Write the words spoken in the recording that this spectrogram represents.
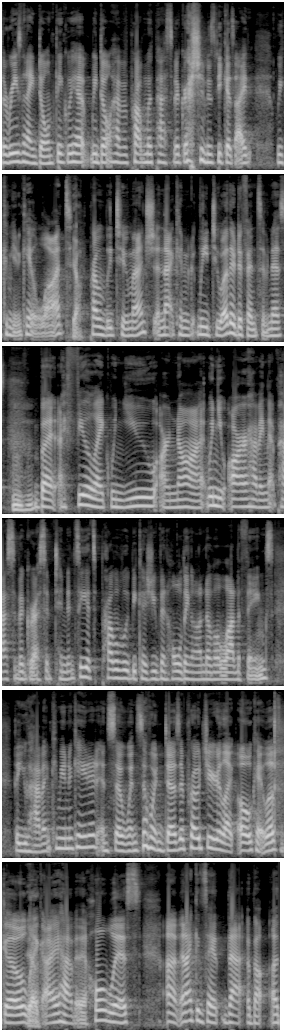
the reason I don't think we have we don't have a problem with passive aggression is because I we communicate a lot, Yeah. probably too much, and that can lead to other defensiveness. Mm-hmm. But I feel like when you are not when you are having that passive aggressive tendency, it's probably because you've been holding on to a lot of things that you haven't communicated, and so when someone does approach you, you're like, oh, okay, let's go. Yeah. Like I have a whole list, um, and I can say that about other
